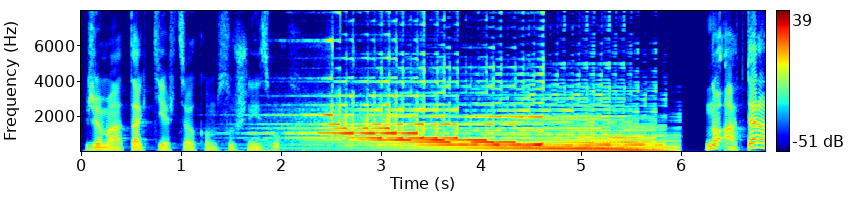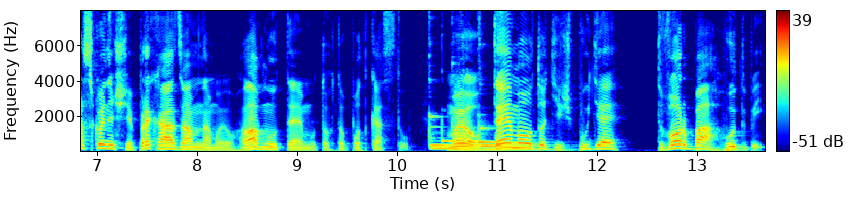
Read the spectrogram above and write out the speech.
že má taktiež celkom slušný zvuk. No a teraz konečne prechádzam na moju hlavnú tému tohto podcastu. Mojou témou totiž bude tvorba hudby.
